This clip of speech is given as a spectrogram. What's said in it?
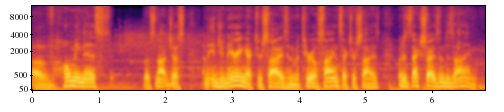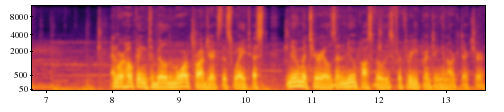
of hominess. So it's not just an engineering exercise and material science exercise, but it's an exercise in design. And we're hoping to build more projects this way, test new materials and new possibilities for 3D printing and architecture.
